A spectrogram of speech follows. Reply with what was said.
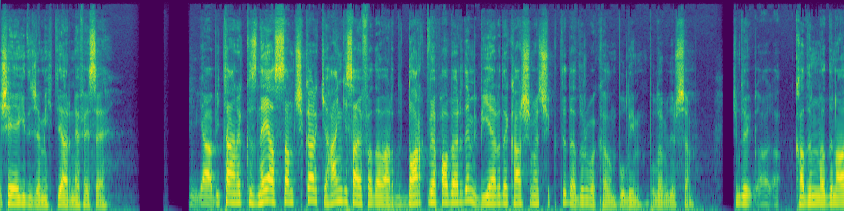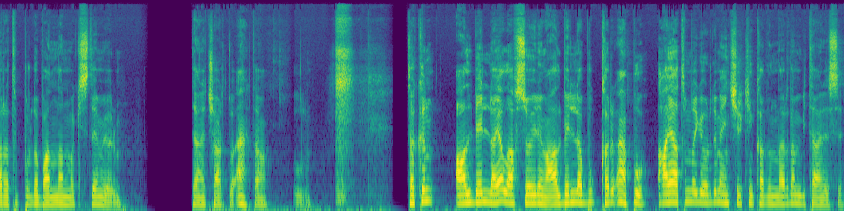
şeye gideceğim ihtiyar nefese. Ya bir tane kız ne yazsam çıkar ki? Hangi sayfada vardı? Dark Web haberde mi? Bir yerde karşıma çıktı da dur bakalım bulayım bulabilirsem. Şimdi kadının adını aratıp burada banlanmak istemiyorum. Bir tane chart var. Heh tamam buldum. Sakın Albella'ya laf söyleme. Albella bu karı ha bu hayatımda gördüğüm en çirkin kadınlardan bir tanesi.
